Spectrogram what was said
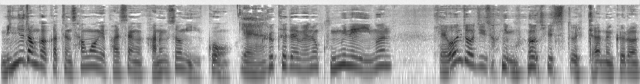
민주당과 같은 상황이 발생할 가능성이 있고 예. 그렇게 되면은 국민의힘은 개헌 저지선이 무너질 수도 있다는 그런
